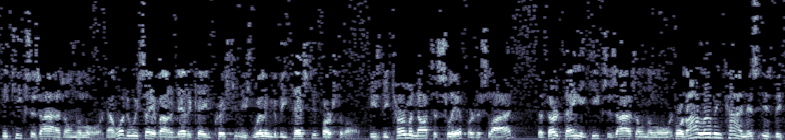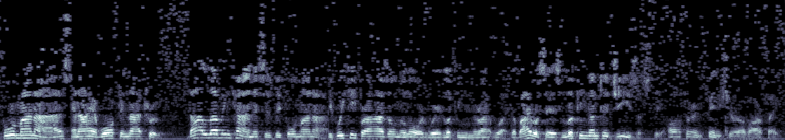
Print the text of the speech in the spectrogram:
he keeps his eyes on the Lord. Now, what do we say about a dedicated Christian? He's willing to be tested, first of all. He's determined not to slip or to slide. The third thing, he keeps his eyes on the Lord. For thy loving kindness is before mine eyes, and I have walked in thy truth. Thy loving kindness is before mine eyes. If we keep our eyes on the Lord, we're looking in the right way. The Bible says, looking unto Jesus, the author and finisher of our faith.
